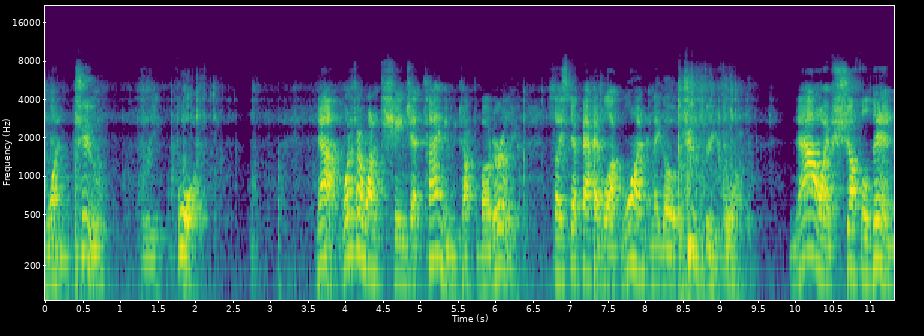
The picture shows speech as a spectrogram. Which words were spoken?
One, two, three, four. Now, what if I wanted to change that timing we talked about earlier? So I step back, I block one, and I go two, three, four. Now I've shuffled in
